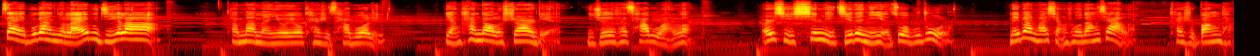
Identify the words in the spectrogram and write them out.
再不干就来不及啦。他慢慢悠悠开始擦玻璃，眼看到了十二点，你觉得他擦不完了，而且心里急得你也坐不住了，没办法享受当下了，开始帮他。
